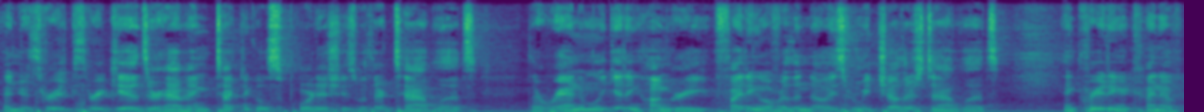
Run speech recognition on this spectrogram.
and your three, three kids are having technical support issues with their tablets. They're randomly getting hungry, fighting over the noise from each other's tablets, and creating a kind of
